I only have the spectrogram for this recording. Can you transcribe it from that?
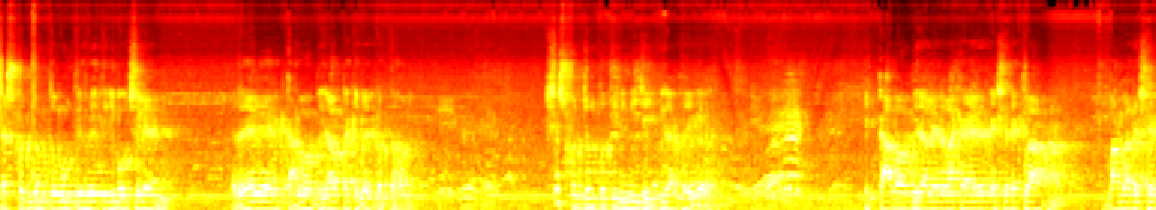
শেষ পর্যন্ত মন্ত্রী হয়ে তিনি বলছিলেন, রেলের কালো বিড়ালটাকে বের করতে হবে। শেষ পর্যন্ত তিনি নিজেই বিড়াল হয়ে গেলেন। এই কালো বিড়ালের এলাকায় এসে দেখলাম, বাংলাদেশের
